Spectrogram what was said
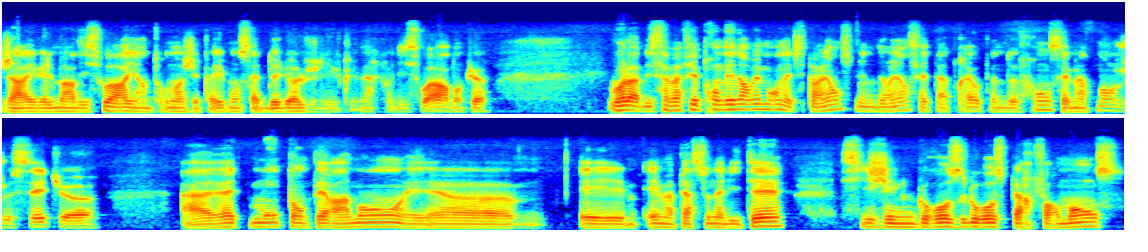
J'arrivais le mardi soir. Il y a un tournoi, j'ai pas eu mon set de golf, je l'ai eu que le mercredi soir. Donc, voilà, mais ça m'a fait prendre énormément d'expérience, mine de rien, c'est après Open de France. Et maintenant, je sais que avec mon tempérament et, et, ma personnalité. Si j'ai une grosse, grosse performance,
